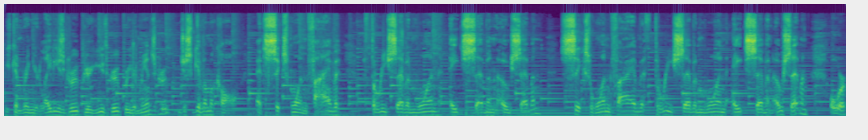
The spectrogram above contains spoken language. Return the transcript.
You can bring your ladies group, your youth group, or your men's group. Just give them a call at 615 371 8707. 615 371 8707. Or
